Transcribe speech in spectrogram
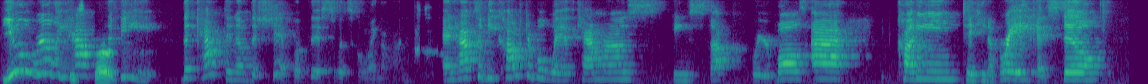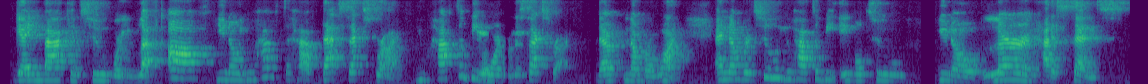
You really it's have to be the captain of the ship of this, what's going on, and have to be comfortable with cameras being stuck where your ball's at, cutting, taking a break, and still getting back into where you left off. You know, you have to have that sex drive. You have to be born with a sex drive. That number one. And number two, you have to be able to, you know, learn how to sense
